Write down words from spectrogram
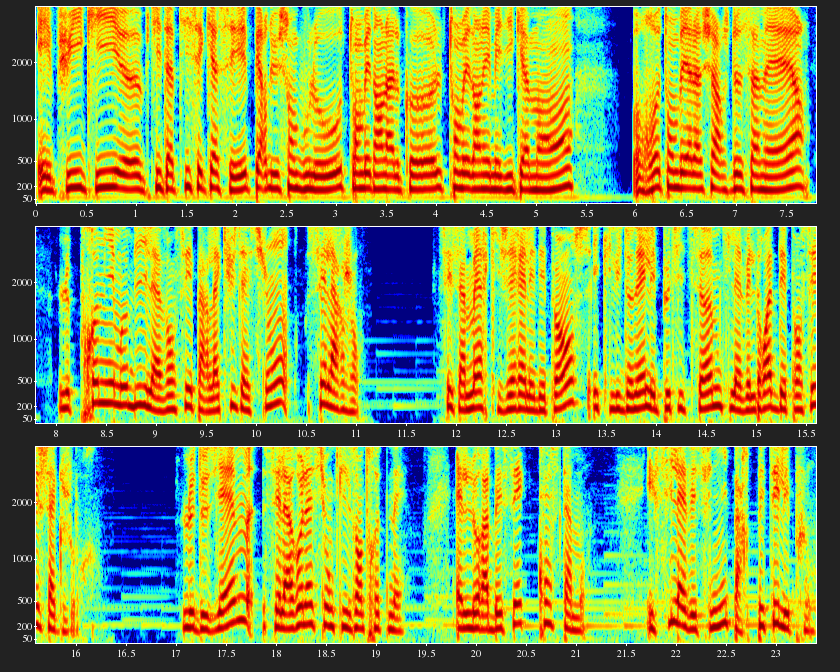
et puis qui petit à petit s'est cassé, perdu son boulot, tombé dans l'alcool, tombé dans les médicaments, retomber à la charge de sa mère. Le premier mobile avancé par l'accusation, c'est l'argent. C'est sa mère qui gérait les dépenses et qui lui donnait les petites sommes qu'il avait le droit de dépenser chaque jour. Le deuxième, c'est la relation qu'ils entretenaient, elle le rabaissait constamment. Et s'il avait fini par péter les plombs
